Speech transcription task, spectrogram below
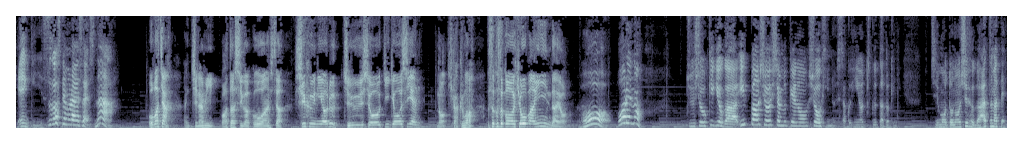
元気に過ごしてもらえそうやしな。おばちゃん、ちなみに私が考案した主婦による中小企業支援の企画もそこそこ評判いいんだよ。おお、あれな。中小企業が一般消費者向けの商品の試作品を作った時に、地元の主婦が集まって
